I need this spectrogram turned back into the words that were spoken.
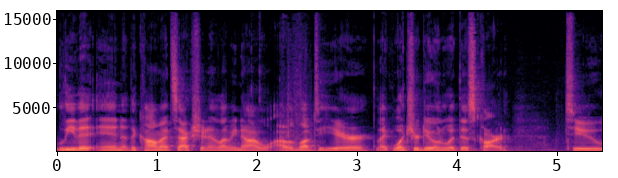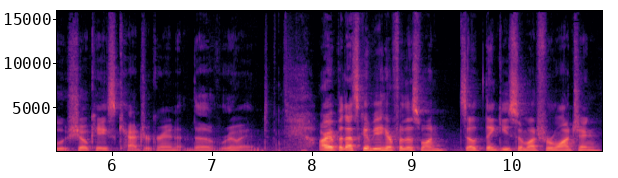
leave it in the comment section and let me know. I, would love to hear like what you're doing with this card to showcase Kadregrin the Ruined. All right, but that's gonna be it here for this one. So thank you so much for watching,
